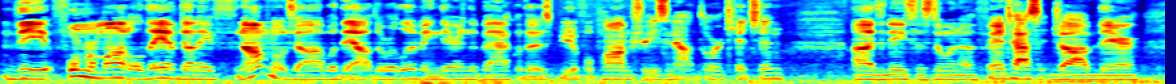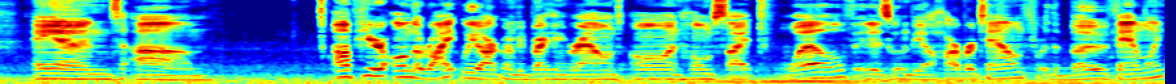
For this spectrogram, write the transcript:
the former model, they have done a phenomenal job with the outdoor living there in the back with those beautiful palm trees and outdoor kitchen. Uh, Denise is doing a fantastic job there. And um, up here on the right, we are going to be breaking ground on home site 12. It is going to be a harbor town for the Bow family.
